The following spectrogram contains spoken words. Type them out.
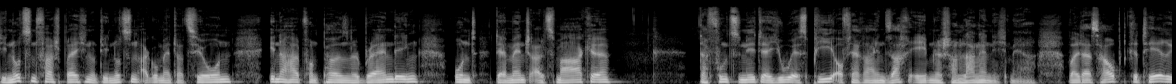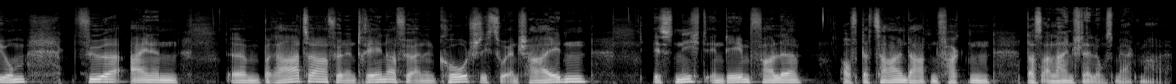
die Nutzenversprechen und die Nutzenargumentation innerhalb von Personal Branding und der Mensch als Marke, da funktioniert der USP auf der reinen Sachebene schon lange nicht mehr, weil das Hauptkriterium für einen ähm, Berater, für einen Trainer, für einen Coach, sich zu entscheiden, ist nicht in dem Falle auf der Zahlen, Daten, Fakten das Alleinstellungsmerkmal.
